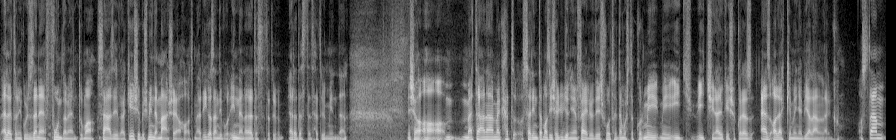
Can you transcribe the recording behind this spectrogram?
elektronikus zene fundamentuma száz évvel később, és minden más elhalt, mert igazándiból innen eredeztethető, eredeztethető minden. És a, a, a metálnál meg hát szerintem az is egy ugyanilyen fejlődés volt, hogy de most akkor mi, mi így, így csináljuk, és akkor ez, ez a legkeményebb jelenleg. Aztán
